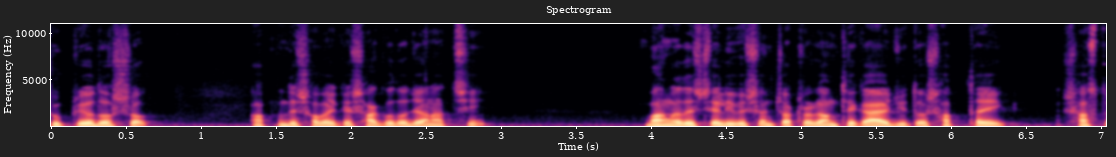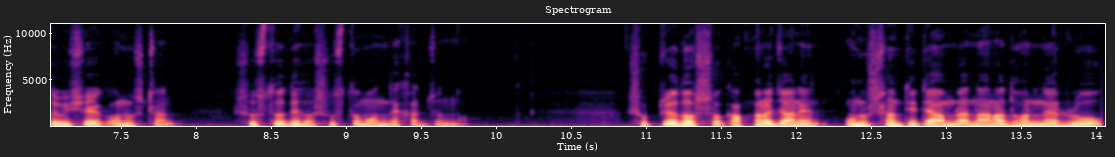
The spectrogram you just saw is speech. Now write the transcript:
সুপ্রিয় দর্শক, আপনাদের সবাইকে স্বাগত জানাচ্ছি। বাংলাদেশ টেলিভিশন চট্টগ্রাম থেকে আয়োজিত সাপ্তাহিক স্বাস্থ্য বিষয়ক অনুষ্ঠান সুস্থ দেহ, সুস্থ মন দেখার জন্য। সুপ্রিয় দর্শক, আপনারা জানেন, অনুষ্ঠানটিতে আমরা নানা ধরনের রোগ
